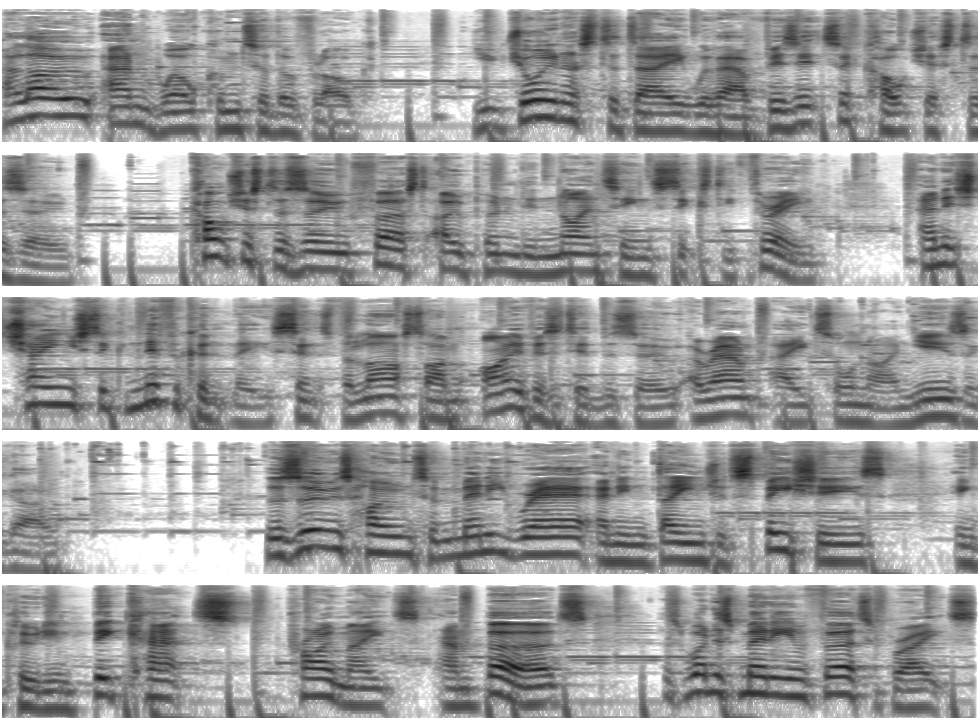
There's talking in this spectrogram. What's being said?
Hello and welcome to the vlog. You join us today with our visit to Colchester Zoo. Colchester Zoo first opened in 1963 and it's changed significantly since the last time I visited the zoo around 8 or 9 years ago. The zoo is home to many rare and endangered species including big cats, primates and birds as well as many invertebrates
